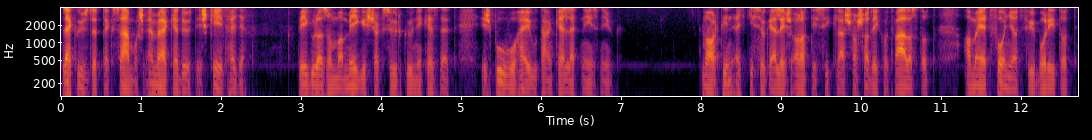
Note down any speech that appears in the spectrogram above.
leküzdöttek számos emelkedőt és két hegyet. Végül azonban mégiscsak szürkülni kezdett, és búvóhely után kellett nézniük. Martin egy kiszögellés alatti sziklás hasadékot választott, amelyet fonnyat fű borított,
